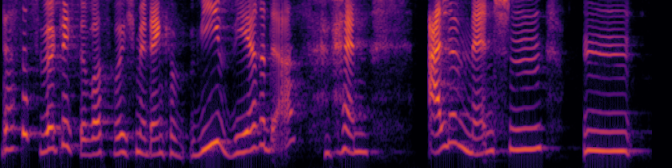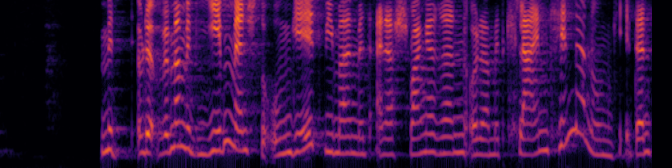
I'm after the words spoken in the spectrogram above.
das ist wirklich sowas, wo ich mir denke, wie wäre das, wenn alle Menschen mh, mm, mit, oder wenn man mit jedem Mensch so umgeht, wie man mit einer Schwangeren oder mit kleinen Kindern umgeht. Denn,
